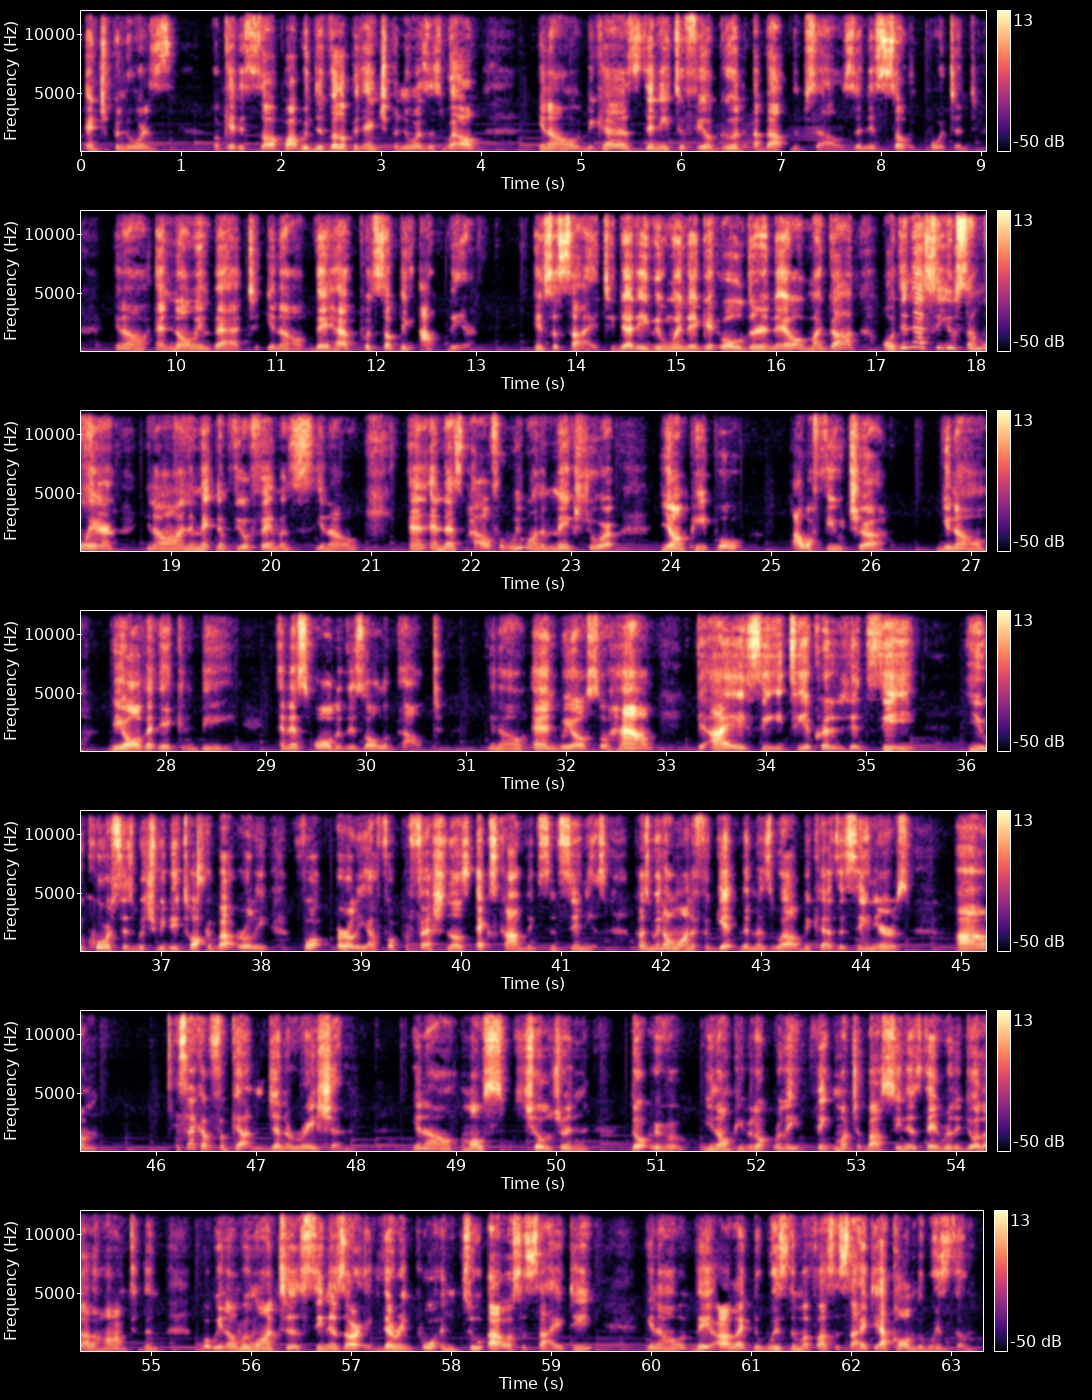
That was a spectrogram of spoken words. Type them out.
entrepreneurs. Okay this is all part we're developing entrepreneurs as well you know because they need to feel good about themselves. And it's so important you know and knowing that you know they have put something out there in society that even when they get older and they oh my god oh didn't i see you somewhere you know, and to make them feel famous, you know, and and that's powerful. We want to make sure young people, our future, you know, be all that they can be, and that's all it is all about, you know. And we also have the IACET accredited CU courses, which we did talk about early for earlier for professionals, ex-convicts, and seniors, because we don't want to forget them as well, because the seniors, um, it's like a forgotten generation you know, most children don't even, you know, people don't really think much about seniors. They really do a lot of harm to them. But we know we want to, seniors are very important to our society. You know, they are like the wisdom of our society. I call them the wisdom,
